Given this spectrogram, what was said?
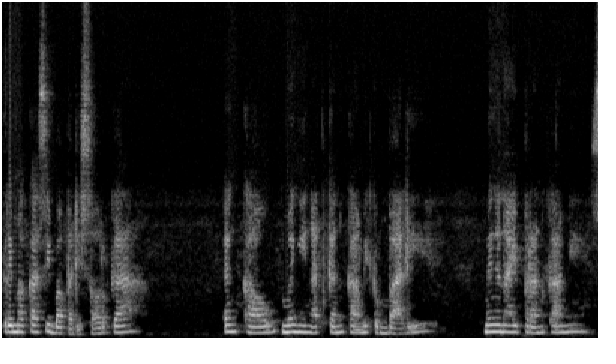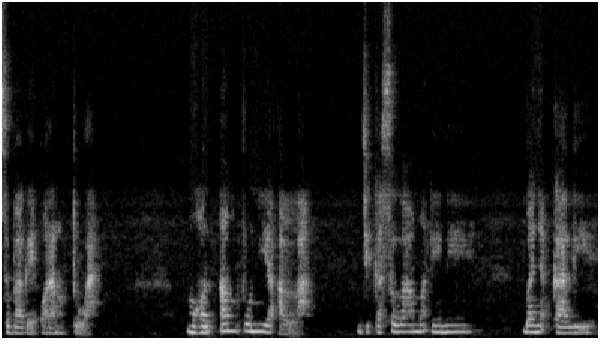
Terima kasih Bapa di sorga, Engkau mengingatkan kami kembali mengenai peran kami sebagai orang tua. Mohon ampun ya Allah, jika selama ini banyak kali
